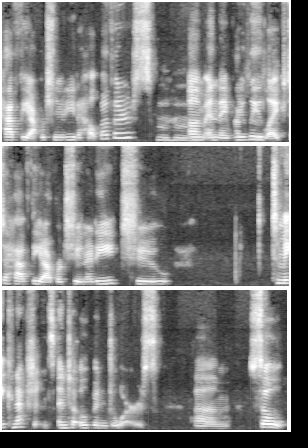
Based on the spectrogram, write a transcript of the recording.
have the opportunity to help others mm-hmm. um, and they really Absolutely. like to have the opportunity to to make connections and to open doors um, so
